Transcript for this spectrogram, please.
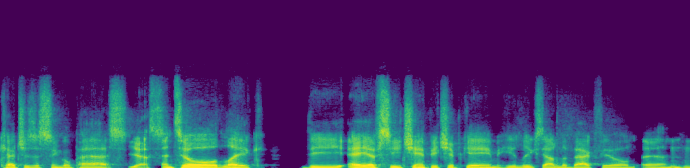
catches a single pass. Yes. Until like the AFC championship game, he leaks out of the backfield and mm-hmm.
